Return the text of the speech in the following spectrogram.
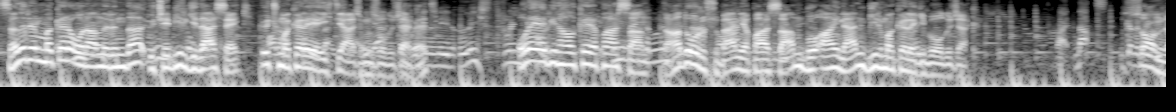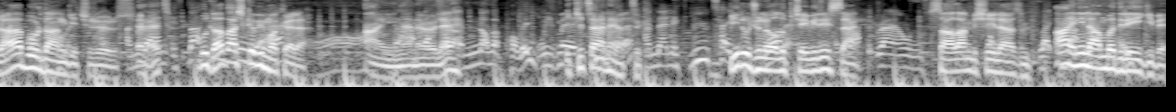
Sanırım makara oranlarında 3'e 1 gidersek 3 makaraya ihtiyacımız olacak. Evet. Oraya bir halka yaparsan, daha doğrusu ben yaparsam bu aynen bir makara gibi olacak. Sonra buradan geçiriyoruz. Evet. Bu da başka bir makara. Aynen öyle. İki tane yaptık. Bir ucunu alıp çevirirsen Sağlam bir şey lazım. aynı lamba direği gibi.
